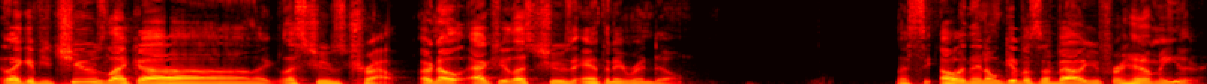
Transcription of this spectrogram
like if you choose like uh like let's choose Trout. Or no, actually let's choose Anthony Rendon. Let's see. Oh, and they don't give us a value for him either.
